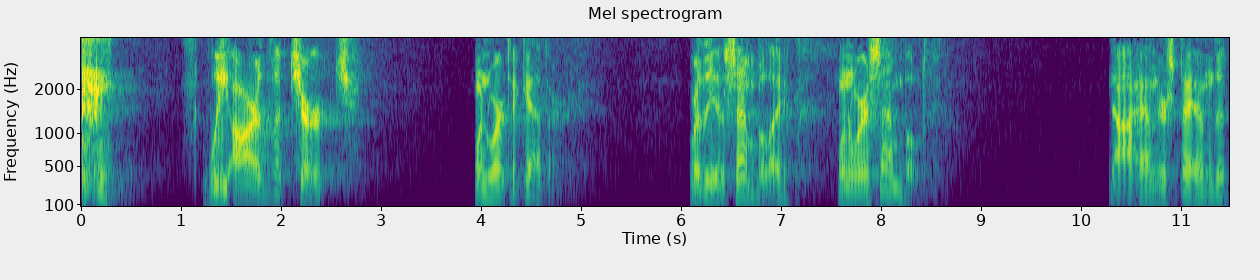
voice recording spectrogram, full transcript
we are the church when we're together. We're the assembly when we're assembled. Now, I understand that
